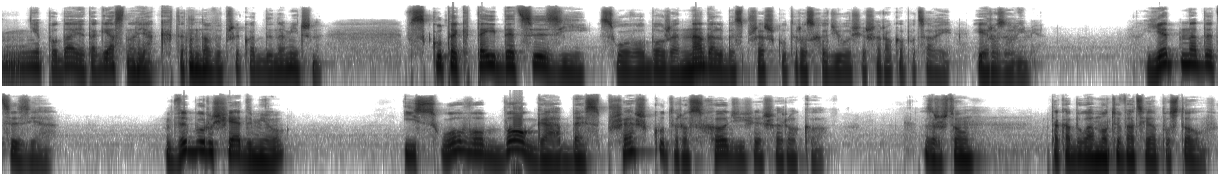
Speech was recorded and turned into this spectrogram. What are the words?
nie podaje tak jasno jak ten nowy przykład dynamiczny. Wskutek tej decyzji Słowo Boże nadal bez przeszkód rozchodziło się szeroko po całej Jerozolimie. Jedna decyzja wybór siedmiu i słowo Boga bez przeszkód rozchodzi się szeroko. Zresztą taka była motywacja apostołów.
